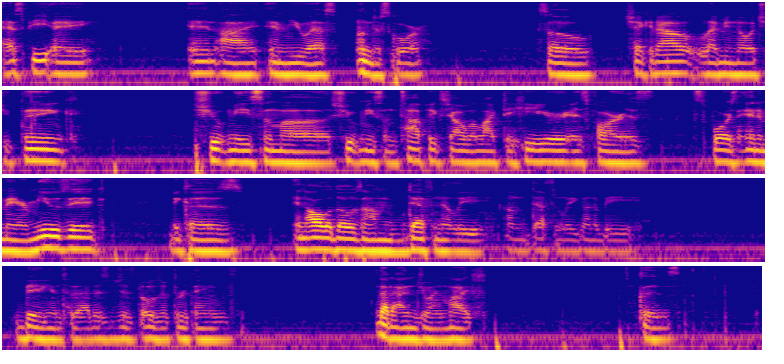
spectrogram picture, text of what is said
S P A N I M U S underscore. So check it out. Let me know what you think. Shoot me some uh shoot me some topics y'all would like to hear as far as sports, anime, or music because in all of those I'm definitely I'm definitely gonna be big into that. It's just those are three things that I enjoy in life. Cause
